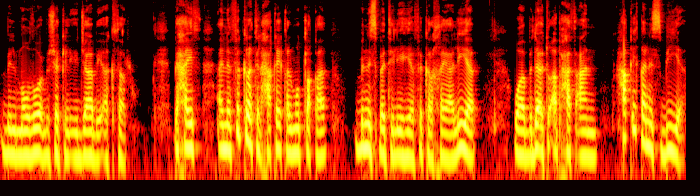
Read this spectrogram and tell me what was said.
بالموضوع بشكل إيجابي أكثر بحيث أن فكرة الحقيقة المطلقة بالنسبة لي هي فكرة خيالية وبدأت أبحث عن حقيقة نسبية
